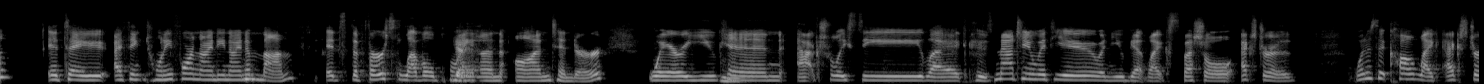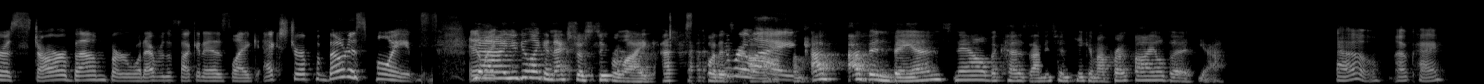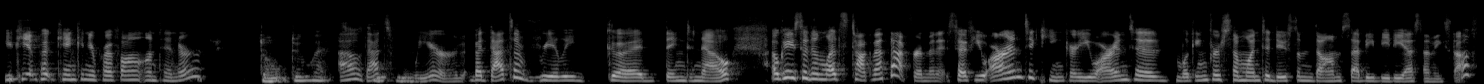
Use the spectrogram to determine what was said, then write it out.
It's a, I think $24.99 a mm. month. It's the first level plan yes. on Tinder where you mm. can mm. actually see like who's matching with you and you get like special extra what is it called? Like extra star bump or whatever the fuck it is, like extra bonus points. And yeah, like, you get like an extra super like. That's what it's super like. I've I've been banned now because I mentioned kink in my profile, but yeah. Oh, okay. You can't put kink in your profile on Tinder? Don't do it. Oh, that's mm-hmm. weird. But that's a really good thing to know. Okay, so then let's talk about that for a minute. So if you are into kink or you are into looking for someone to do some dom subby BDSM stuff,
